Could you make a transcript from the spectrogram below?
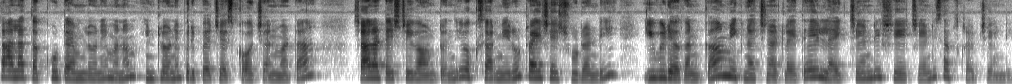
చాలా తక్కువ టైంలోనే మనం ఇంట్లోనే ప్రిపేర్ చేసుకోవచ్చు అనమాట చాలా టేస్టీగా ఉంటుంది. ఒకసారి మీరు ట్రై చేసి చూడండి. ఈ వీడియో కనుక మీకు నచ్చినట్లయితే లైక్ చేయండి షేర్ చేయండి సబ్స్క్రైబ్ చేయండి.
